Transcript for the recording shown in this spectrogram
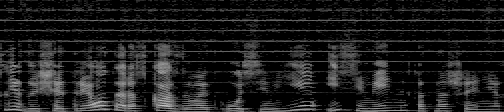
Следующая триада рассказывает о семье и семейных отношениях.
